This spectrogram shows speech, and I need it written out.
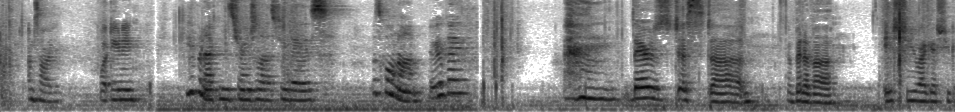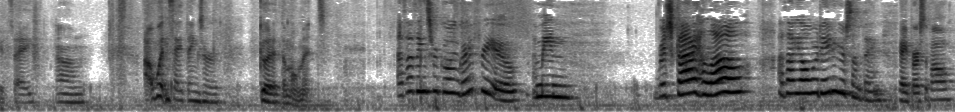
I'm sorry. What do you need? You've been acting strange the last few days. What's going on? Are you okay? There's just uh, a bit of a issue, I guess you could say. Um, I wouldn't say things are good at the moment. I thought things were going great for you. I mean, rich guy, hello? I thought y'all were dating or something. Okay, first of all,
